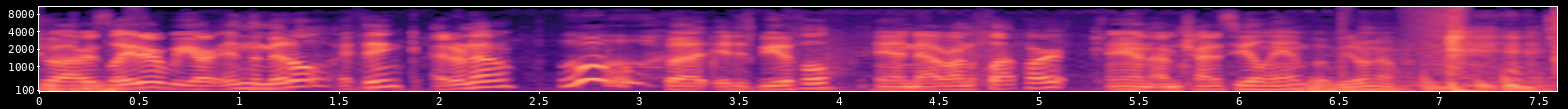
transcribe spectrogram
Two hours later, we are in the middle, I think. I don't know. Ooh. But it is beautiful. And now we're on a flat part and I'm trying to see a lamb, but we don't know.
